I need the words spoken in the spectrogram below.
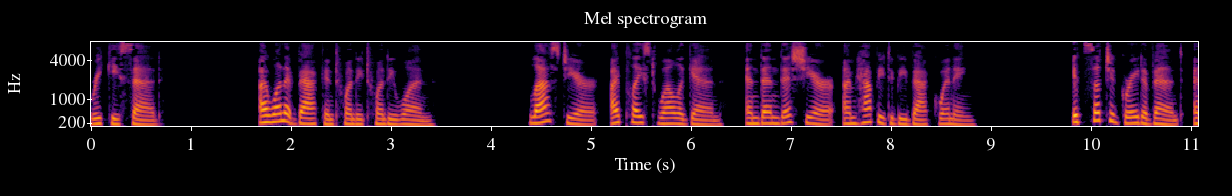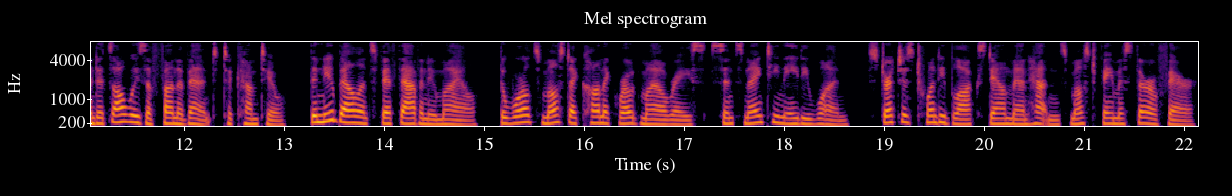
Reekie said. I won it back in 2021. Last year, I placed well again, and then this year I'm happy to be back winning. It's such a great event and it's always a fun event to come to. The New Balance Fifth Avenue Mile, the world's most iconic road mile race since 1981, stretches 20 blocks down Manhattan's most famous thoroughfare.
